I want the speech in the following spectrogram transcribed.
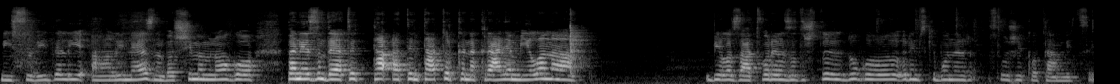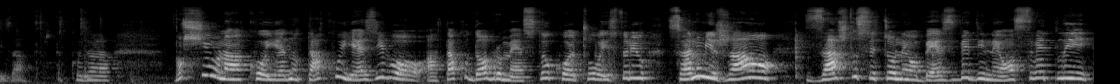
nisu videli, ali ne znam, baš ima mnogo, pa ne znam da je ate- ta atentatorka na kralja Milana bila zatvorena zato što je dugo rimski bunar služi kao tamnica i zatvor. Tako da, baš je onako jedno tako jezivo, a tako dobro mesto koje čuva istoriju. Stvarno mi je žao zašto se to ne obezbedi, ne osvetli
